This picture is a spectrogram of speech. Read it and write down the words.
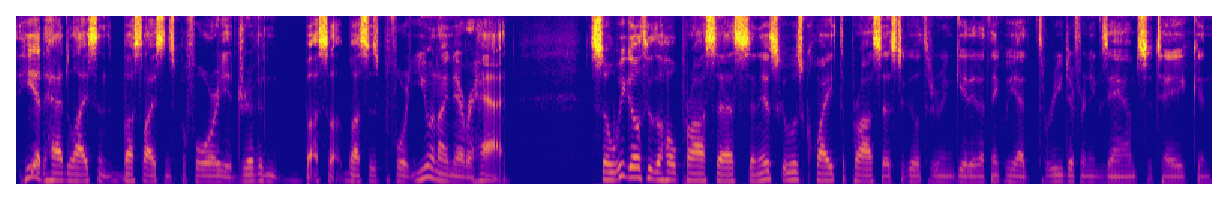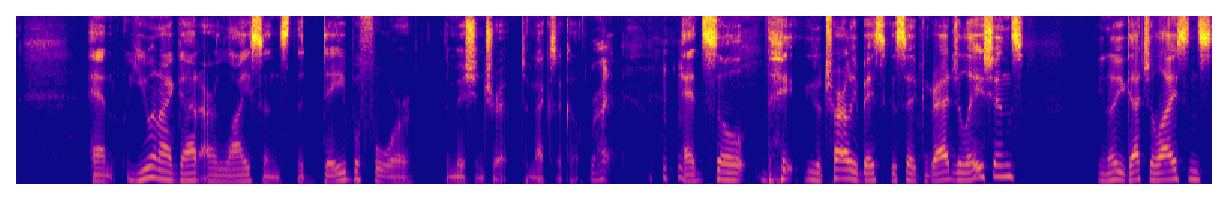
he had had license bus license before. He had driven bus uh, buses before. You and I never had. So we go through the whole process, and it was quite the process to go through and get it. I think we had three different exams to take, and and you and I got our license the day before the mission trip to Mexico. Right. and so they, you know, Charlie basically said, "Congratulations, you know, you got your license.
